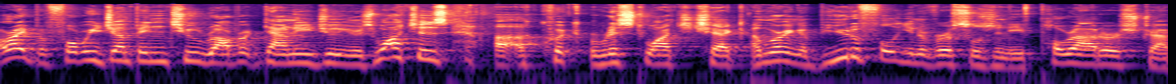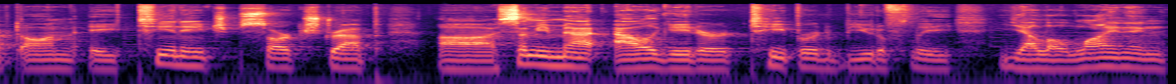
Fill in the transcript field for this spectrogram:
All right, before we jump into Robert Downey Jr.'s watches, uh, a quick wristwatch check. I'm wearing a beautiful Universal Geneve Polerouter strapped on a TNH Sark strap, uh, semi-matte alligator, tapered beautifully, yellow lining.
